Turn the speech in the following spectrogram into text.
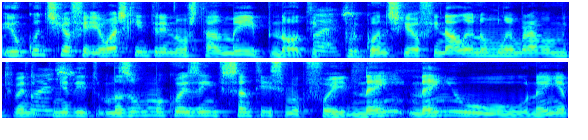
eu quando cheguei ao final, eu acho que entrei num estado meio hipnótico, pois. porque quando cheguei ao final eu não me lembrava muito bem pois. do que tinha dito. Mas houve uma coisa interessantíssima que foi nem, nem, o, nem, a,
